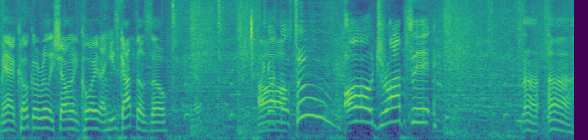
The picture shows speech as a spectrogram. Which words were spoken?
Man, Koko really showing Corey that he's got those though. I got Oh. those too. Oh, drops it. Uh, uh.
